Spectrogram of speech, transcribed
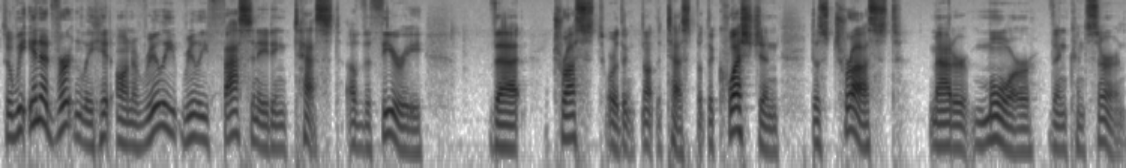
So we inadvertently hit on a really, really fascinating test of the theory that trust, or the, not the test, but the question, does trust matter more than concern?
